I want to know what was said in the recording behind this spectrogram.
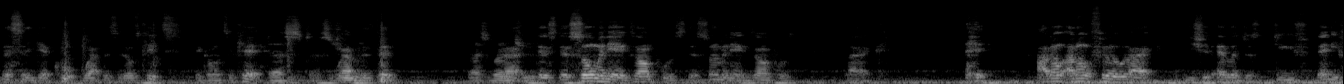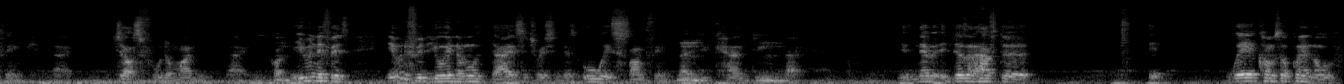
let's say you get caught. What happens to those kids? They go into care. That's that's What true. happens then? That's very Like, true. there's there's so many examples. There's so many examples. Like I don't I don't feel like you should ever just do anything like just for the money. Like you can't, Mm. even if it's even if you're in the most dire situation, there's always something that Mm. you can do. Mm. Like it never it doesn't have to. It where it comes to a point of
